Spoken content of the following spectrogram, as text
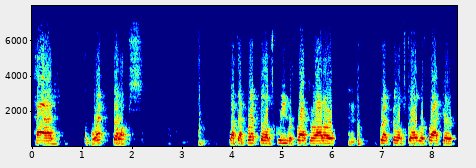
had the Brett Phillips got that Brett Phillips green refractor auto and a Brett Phillips gold refractor.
